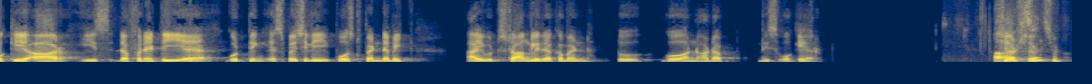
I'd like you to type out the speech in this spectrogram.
okr is definitely a good thing especially post pandemic i would strongly recommend to go and adopt this okr uh, sure, sure. since you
